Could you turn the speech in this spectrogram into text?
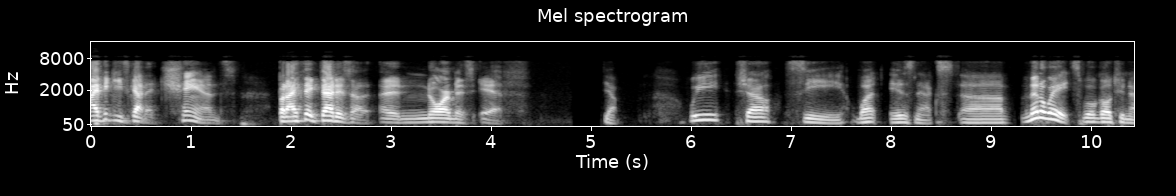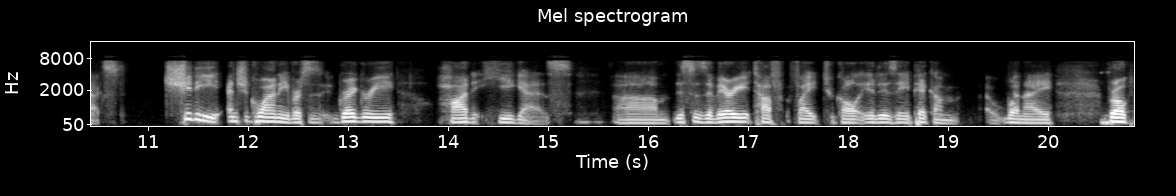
I think he's got a chance. But I think that is a an enormous if. Yep. We shall see what is next. Uh, middleweights we'll go to next. Chidi Njokuani versus Gregory Hodhiguez. Um, this is a very tough fight to call. It is a pick'em when I broke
